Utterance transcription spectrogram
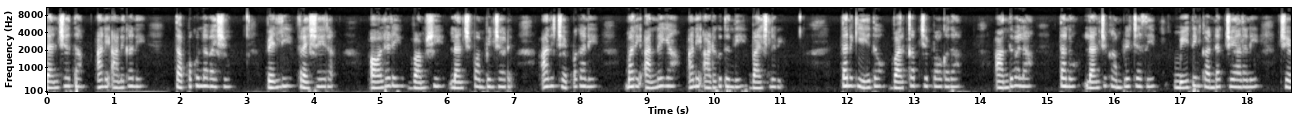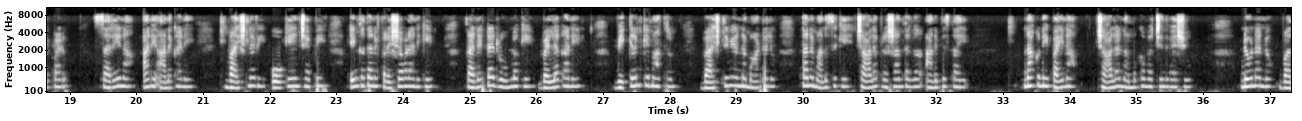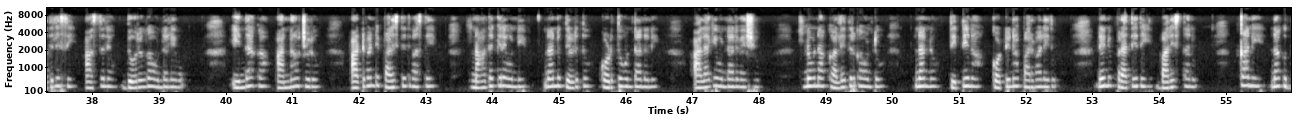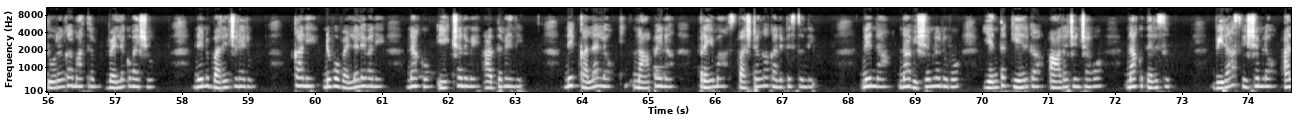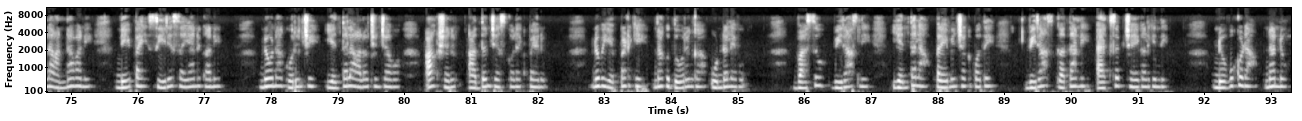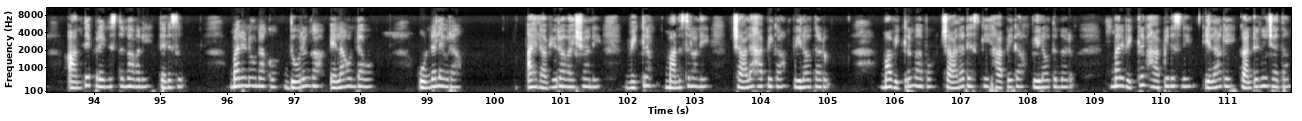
లంచ్ చేద్దాం అని అనగానే తప్పకుండా వైషు వెళ్ళి ఫ్రెష్ అయ్యరా. ఆల్రెడీ వంశీ లంచ్ పంపించాడు అని చెప్పగానే మరి అన్నయ్య అని అడుగుతుంది వైష్ణవి. తనకి ఏదో వర్కప్ చెప్పావు కదా. అందువల్ల తను లంచ్ కంప్లీట్ చేసి మీటింగ్ కండక్ట్ చేయాలని చెప్పాడు. సరేనా అని అనగానే వైష్ణవి ఓకే అని చెప్పి ఇంకా తను ఫ్రెష్ అవ్వడానికి కనెక్టెడ్ రూమ్లోకి వెళ్ళగానే విక్రమ్కి మాత్రం వైష్ణవి అన్న మాటలు తన మనసుకి చాలా ప్రశాంతంగా అనిపిస్తాయి. నాకు నీ పైన చాలా నమ్మకం వచ్చింది వేషు. నువ్వు నన్ను వదిలేసి అస్సలు దూరంగా ఉండలేవు. ఇందాక అన్నావు చూడు అటువంటి పరిస్థితి వస్తే నా దగ్గరే ఉండి నన్ను తిడుతూ కొడుతూ ఉంటానని అలాగే ఉండాలి వైషు. నువ్వు నా కళ్ళెదురుగా ఉంటూ నన్ను తిట్టినా కొట్టినా పర్వాలేదు. నేను ప్రతిదీ భరిస్తాను. కానీ నాకు దూరంగా మాత్రం వెళ్ళకు వైషు. నేను భరించలేను. కానీ నువ్వు వెళ్ళలేవని నాకు ఈ క్షణమే అర్థమైంది. నీ కళ్ళల్లో నాపైన ప్రేమ స్పష్టంగా కనిపిస్తుంది. నిన్న నా విషయంలో నువ్వు ఎంత కేర్గా ఆలోచించావో నాకు తెలుసు. విరాస్ విషయంలో అలా అన్నావని నీపై సీరియస్ అయ్యాను కానీ నువ్వు నా గురించి ఎంతలా ఆలోచించావో ఆ క్షణం అర్థం చేసుకోలేకపోయాను. నువ్వు ఎప్పటికీ నాకు దూరంగా ఉండలేవు. వసు విరాస్ని ఎంతలా ప్రేమించకపోతే విరాస్ గతాన్ని యాక్సెప్ట్ చేయగలిగింది. నువ్వు కూడా నన్ను అంతే ప్రేమిస్తున్నావని తెలుసు. మరి నువ్వు నాకు దూరంగా ఎలా ఉంటావు? ఉండలేవురా. ఐ లవ్ యూరా వైశ్వ అని విక్రమ్ మనసులోనే చాలా హ్యాపీగా ఫీల్ అవుతాడు. మా విక్రమ్ బాబు చాలా డేస్కి హ్యాపీగా ఫీల్ అవుతున్నాడు. మరి విక్రమ్ హ్యాపీనెస్ని ఇలాగే కంటిన్యూ చేద్దాం?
